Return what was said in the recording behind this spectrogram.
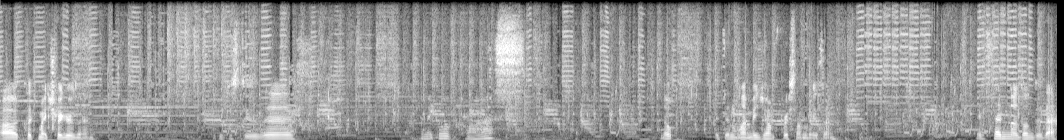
uh, click my triggers in. We just do this. Can I go across? Nope. It didn't let me jump for some reason. It said no, don't do that.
